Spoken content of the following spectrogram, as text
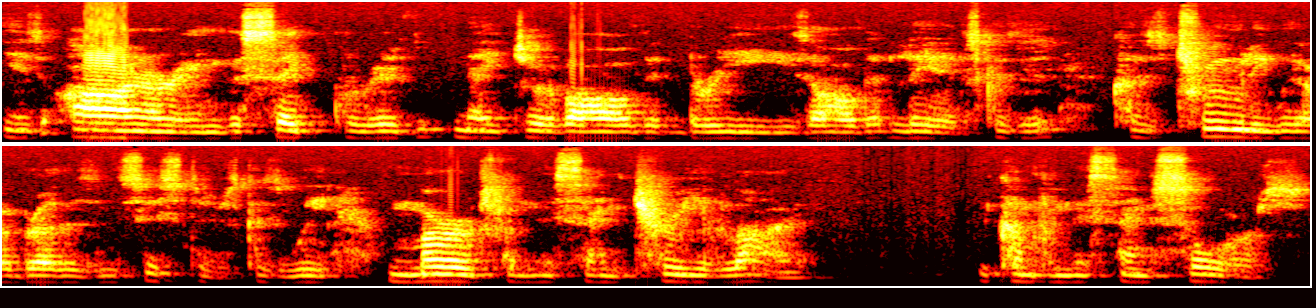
is honoring the sacred nature of all that breathes, all that lives, because truly we are brothers and sisters, because we merge from the same tree of life. We come from the same source.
